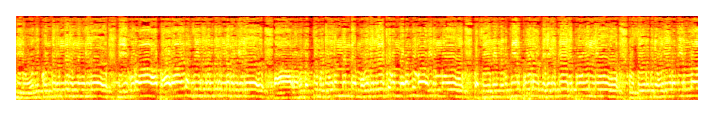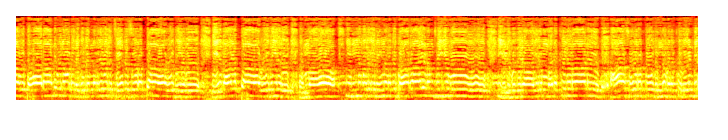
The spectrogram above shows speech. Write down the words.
നീ ഓതിക്കൊണ്ടിരുന്നിരുന്നെങ്കിൽ നീ കുറാ ആ നിന്റെ മുകളിലേക്ക് വന്നിറങ്ങുമായിരുന്നു. പക്ഷേ നീ നിർത്തിയപ്പോൾ തിരികെ കയറി പോയല്ലോ ഉയർന്നിയല്ലാവ് താരാനുവിനോട് ലഭിക്കുന്നവരോട് ചെയ്ത സൂറത്താ ഓതിയത്. ഏതായത്താ ഓതിയത്? ഉമ്മ ഇന്ന് മുതൽ നിങ്ങൾക്ക് പാരായണം ചെയ്യുമോ? എഴുപതിനായിരം മലക്കുകളാണ് ആ സൂറത്തോടുന്നവർക്ക് വേണ്ടി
